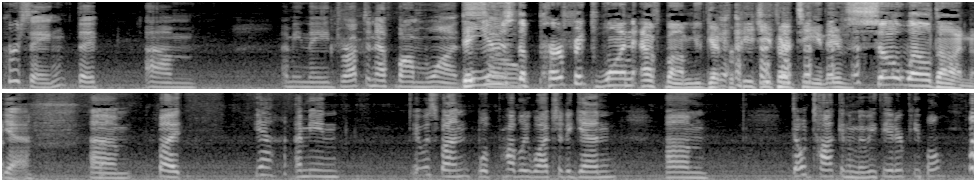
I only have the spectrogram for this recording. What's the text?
cursing that. Um, I mean, they dropped an f bomb once. They so- used the perfect one f bomb you get for PG thirteen. it was so well done. Yeah. Um, but yeah, I mean, it was fun. We'll probably watch it again. Um, don't talk in the movie theater, people.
